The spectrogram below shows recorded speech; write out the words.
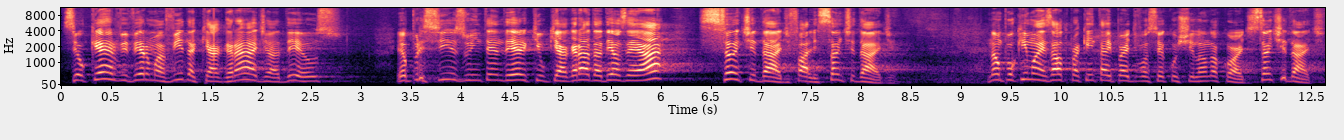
Se eu quero viver uma vida que agrade a Deus, eu preciso entender que o que agrada a Deus é a santidade. Fale, santidade. Não, um pouquinho mais alto para quem está aí perto de você cochilando acorde. Santidade.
